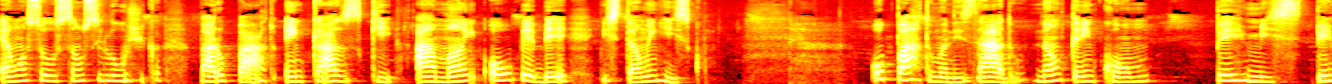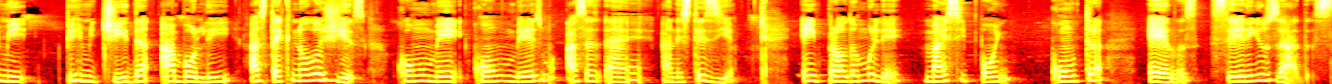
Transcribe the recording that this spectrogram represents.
é uma solução cirúrgica para o parto em casos que a mãe ou o bebê estão em risco. O parto humanizado não tem como permi permi permitida abolir as tecnologias, como, me como mesmo a é, anestesia, em prol da mulher, mas se põe contra elas serem usadas.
